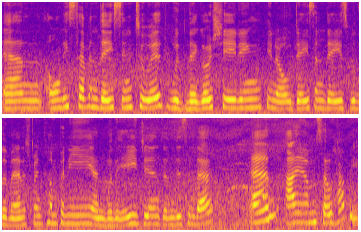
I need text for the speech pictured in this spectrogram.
and only seven days into it with negotiating you know days and days with the management company and with the agent and this and that. And i am so happy.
